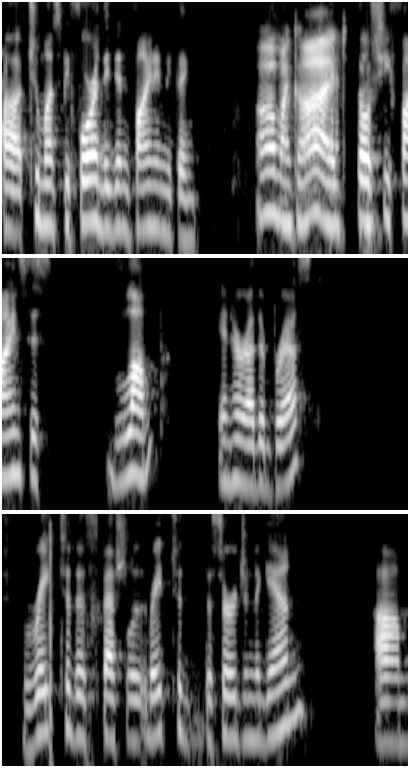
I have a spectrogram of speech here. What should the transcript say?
uh, two months before, and they didn't find anything. Oh my God. So she finds this lump in her other breast. Right to the specialist, right to the surgeon again. Um,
